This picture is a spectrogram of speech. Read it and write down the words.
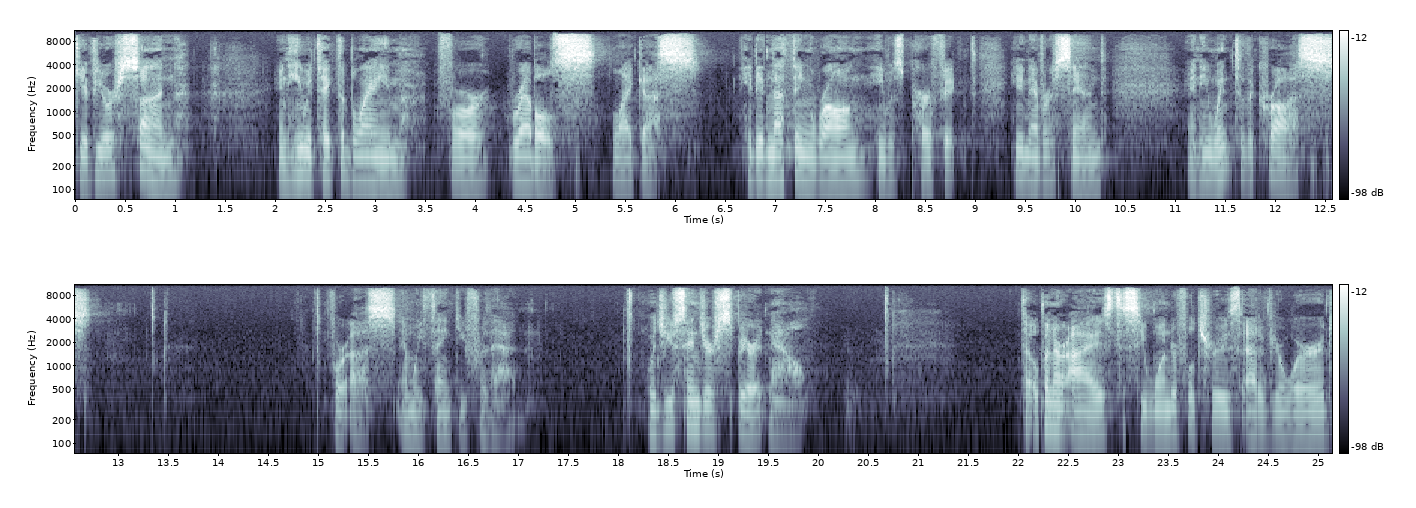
give your son and he would take the blame for rebels like us. He did nothing wrong, he was perfect, he never sinned, and he went to the cross for us, and we thank you for that. Would you send your spirit now to open our eyes to see wonderful truth out of your word?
